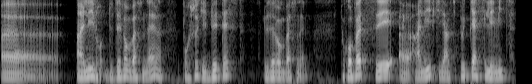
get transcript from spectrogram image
un livre de développement personnel pour ceux qui détestent le développement personnel. Donc en fait, c'est un livre qui vient un petit peu casser les mythes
